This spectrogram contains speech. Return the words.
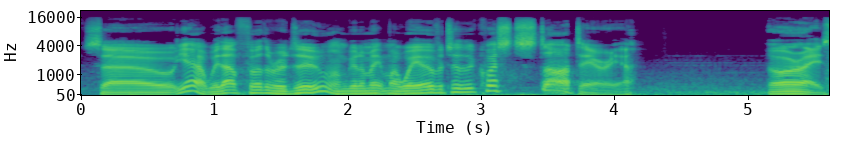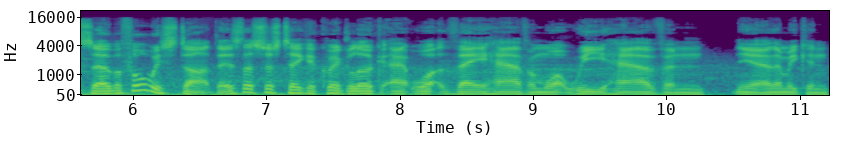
So, yeah, without further ado, I'm going to make my way over to the quest start area. Alright, so before we start this, let's just take a quick look at what they have and what we have, and, yeah, then we can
